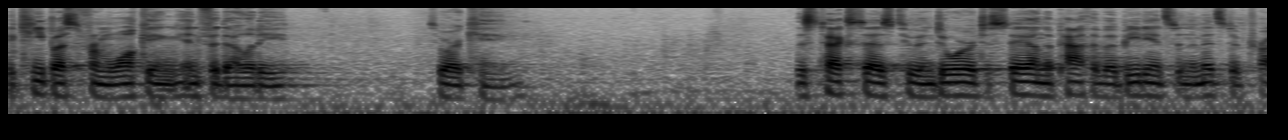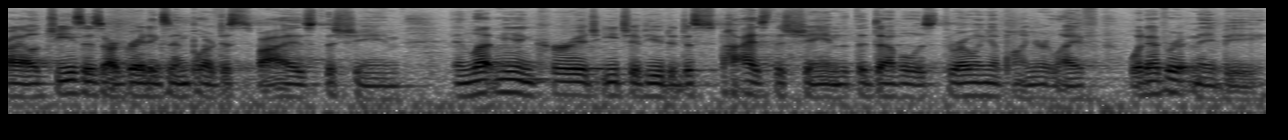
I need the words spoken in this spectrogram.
to keep us from walking in fidelity to our King. This text says to endure, to stay on the path of obedience in the midst of trial. Jesus, our great exemplar, despised the shame. And let me encourage each of you to despise the shame that the devil is throwing upon your life, whatever it may be,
